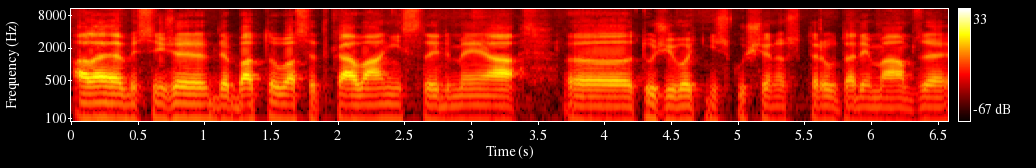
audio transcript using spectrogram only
ale myslím, že debatou a setkávání s lidmi a e, tu životní zkušenost, kterou tady mám ze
